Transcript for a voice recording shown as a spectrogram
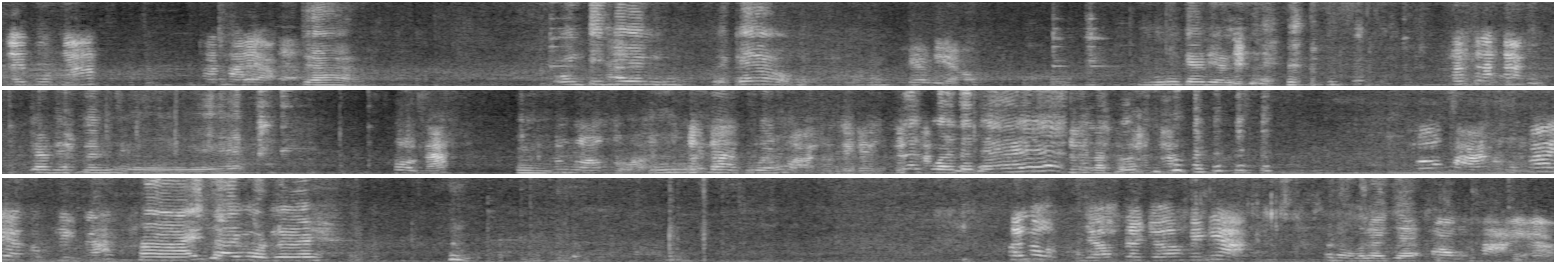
ไอ้บุกนะพันไทยอะจ้าองค์ตีเย็นแต่แก้ว แก้วเดียวนี่แก้วเดียวนั่นแหละแก้วเดียวนั่นแหละโหดนะลูกน้องหนูน่ากลัวหวานหนูเองน่ากลัวแท้ๆละคนเมื่อวานหนูป้าอยากตกจิกนะ หายใจหมดเลย ขนม เยอะจะเยอะไหมเนี่ยขนมอะไรจ๊ะของขายอะ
